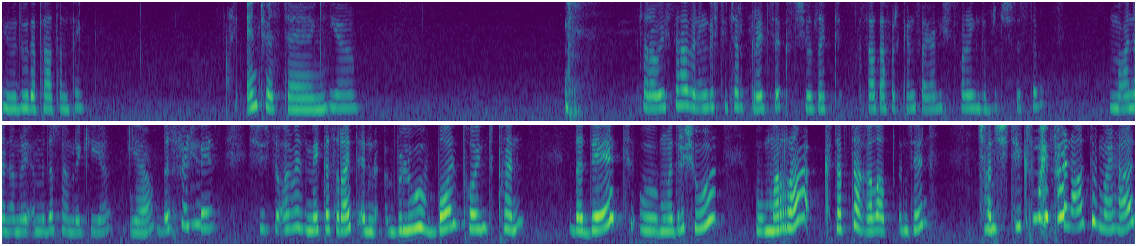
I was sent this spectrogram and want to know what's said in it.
you do the pattern thing interesting yeah ترى we used to have an English teacher في grade 6 she was like South African فيعني she's following the British system معنا الأمري... المدرسة الأمريكية yeah. بس anyways she used to always make us write in blue ballpoint pen the date وما أدري شو. ومرة كتبتها غلط. إنزين. كان she takes my pen out of my hand.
